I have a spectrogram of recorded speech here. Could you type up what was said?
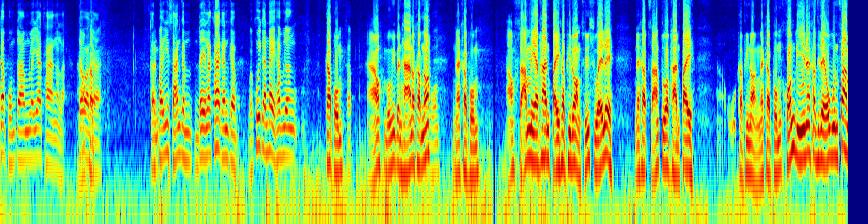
ครับผมตามระยะทางกันล่ะแต่ว่าเอาครับ ก็กันภาคอีสานกันได้ราคากันกับก็คุยกันได้ครับเรื่อง ครับผมครับเอาบ่มีปัญหาเนาะครับเนาะผม นะครับผมเอาสามเมียผ่านไปครับพี่น้องสวยๆเลยนะครับสามตัวผ่านไปโอ้ครับพี่น้องนะครับ ผมของดีนะครับที่ได้เอาบุญฟ้าร์ม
